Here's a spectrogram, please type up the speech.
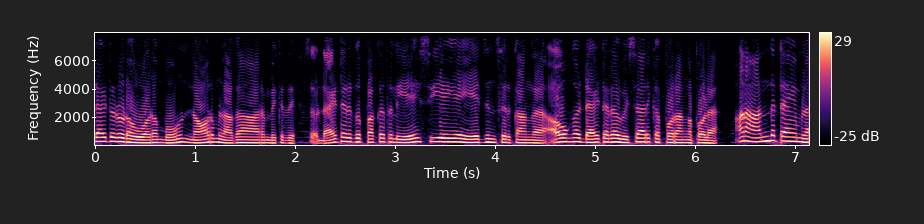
டைட்டரோட உடம்பும் நார்மலாக ஆரம்பிக்குது. ஸோ டைட்டருக்கு பக்கத்துலயே சிஐஏ ஏஜென்ட்ஸ் இருக்காங்க. அவங்க டைட்டரை விசாரிக்க போறாங்க போல. ஆனா அந்த டைம்ல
